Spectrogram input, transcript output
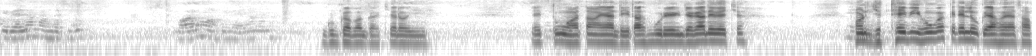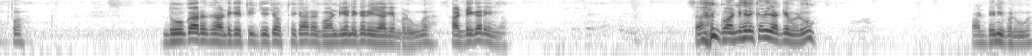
ਕੇ ਬਹਿ ਜਾਂਦਾ ਹੁੰਦਾ ਸੀ ਬਾਹਰੋਂ ਆ ਕੇ ਬਹਿ ਜਾਂਦਾ ਗੁੱਗਾ ਬਾਗਾ, ਚਲੋ ਜੀ। ਇਹ ਧੂਆਂ ਤਾਂ ਆਇਆ ਦੇਤਾ ਪੂਰੇ ਜਗ੍ਹਾ ਦੇ ਵਿੱਚ। ਹੁਣ ਜਿੱਥੇ ਵੀ ਹੋਊਗਾ ਕਿਤੇ ਲੁਕਿਆ ਹੋਇਆ ਸੱਪ। ਦੋ ਘਰ ਛੱਡ ਕੇ ਤੀਜੇ, ਚੌਥੇ ਘਰ ਗੁਆਂਢੀਆਂ ਦੇ ਘਰੇ ਜਾ ਕੇ ਵੜੂਗਾ। ਸਾਡੇ ਘਰੇ ਨਹੀਂ ਸਾਰੇ ਗਵਾਂਢੀਆਂ ਦੇ ਘਰੇ ਜਾ ਕੇ ਵੜੂ। ਸਾਡੇ ਨਹੀਂ ਵੜੂਗਾ।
